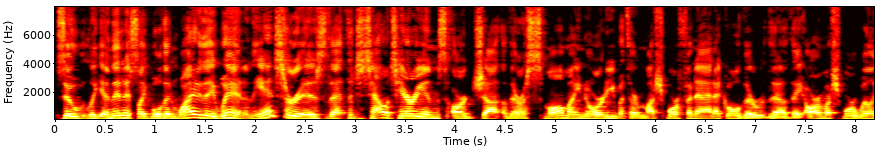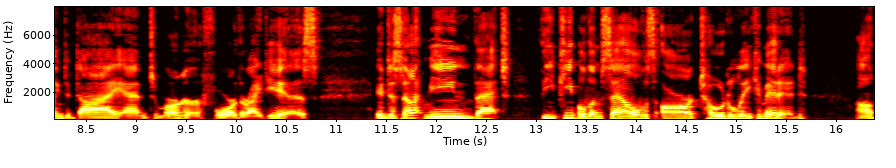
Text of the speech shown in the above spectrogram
so like, and then it's like, well, then why do they win? And the answer is that the totalitarians are just, they're a small minority, but they're much more fanatical. They're, they're, they are much more willing to die and to murder for their ideas. It does not mean that the people themselves are totally committed. Uh,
